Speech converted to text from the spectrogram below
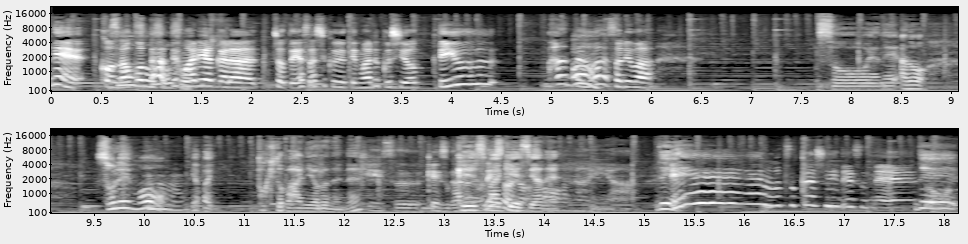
ねこんな怒ってはってもあれやからちょっと優しく言って丸くしようっていう判断はそれは、うん、そうやね。あのそれもやっぱり時と場合によるねね。ケースケースが、ね、ケースバイケースやね。で、えー、難しいですね。で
